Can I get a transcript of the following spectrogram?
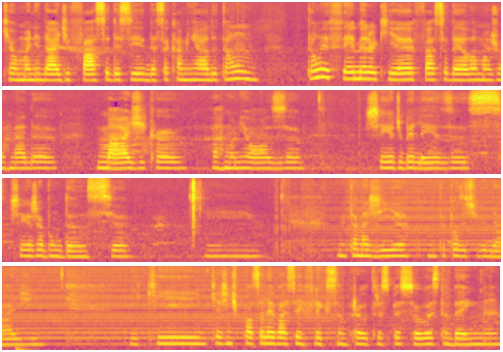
que a humanidade faça desse, dessa caminhada tão, tão efêmera que é, faça dela uma jornada mágica, harmoniosa, cheia de belezas, cheia de abundância. E muita magia, muita positividade e que, que a gente possa levar essa reflexão para outras pessoas também, né?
